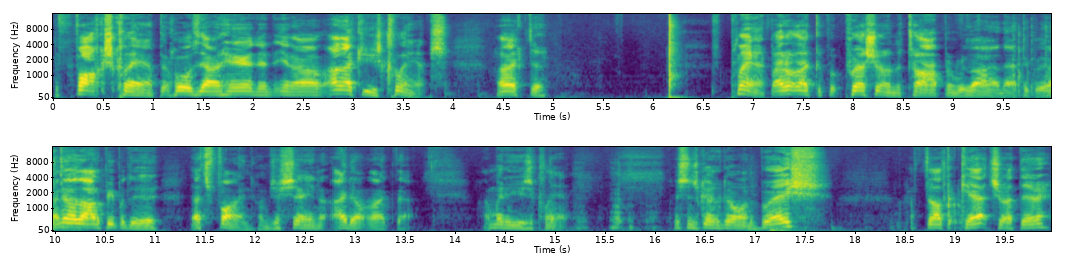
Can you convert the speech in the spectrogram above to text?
the fox clamp that holds down here and then, you know, I like to use clamps. I like to clamp. I don't like to put pressure on the top and rely on that to glue. I know a lot of people do. That's fine. I'm just saying I don't like that. I'm going to use a clamp. This one's going to go on the brace. I felt the catch right there.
